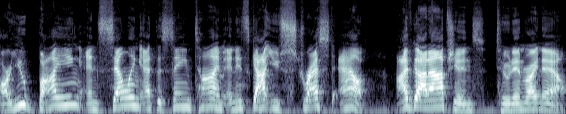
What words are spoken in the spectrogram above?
Are you buying and selling at the same time and it's got you stressed out? I've got options. Tune in right now.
